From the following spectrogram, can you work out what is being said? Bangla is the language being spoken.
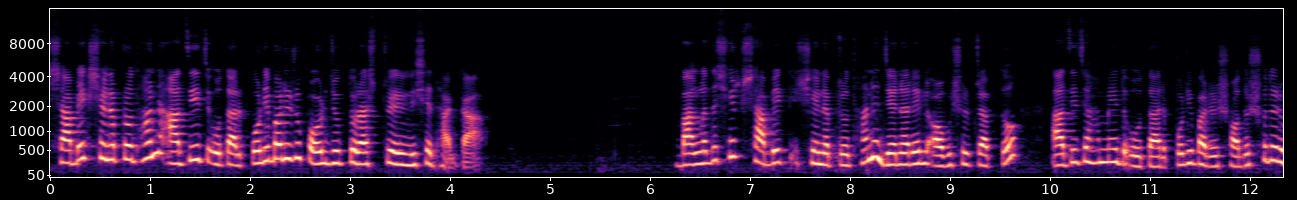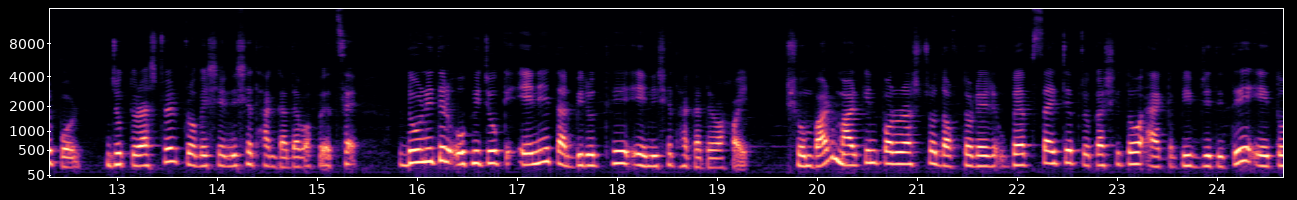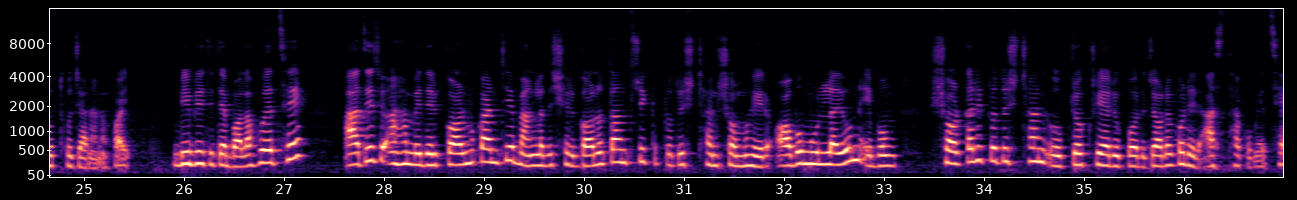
সাবেক সেনাপ্রধান আজিজ ও তার পরিবারের উপর যুক্তরাষ্ট্রের নিষেধাজ্ঞা। বাংলাদেশের সাবেক সেনাপ্রধান জেনারেল অবসরপ্রাপ্ত আজিজ আহমেদ ও তার পরিবারের সদস্যদের উপর যুক্তরাষ্ট্রের প্রবেশে নিষেধাজ্ঞা দেওয়া হয়েছে। দুর্নীতির অভিযোগ এনে তার বিরুদ্ধে এ নিষেধাজ্ঞা দেওয়া হয়। সোমবার মার্কিন পররাষ্ট্র দফতরের ওয়েবসাইটে প্রকাশিত এক বিবৃতিতে এই তথ্য জানানো হয়। বিবৃতিতে বলা হয়েছে আজিজ আহমেদের কর্মকাণ্ডে বাংলাদেশের গণতান্ত্রিক প্রতিষ্ঠানসমূহের অবমূল্যায়ন এবং সরকারি প্রতিষ্ঠান ও প্রক্রিয়ার উপর জনগণের আস্থা কমেছে।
